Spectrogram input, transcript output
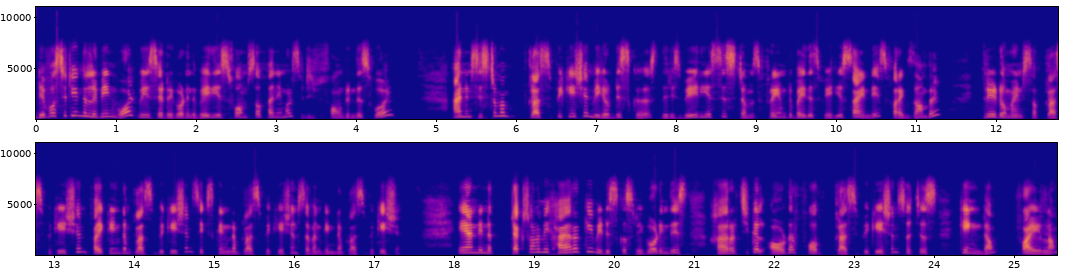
diversity in the living world we said regarding the various forms of animals which is found in this world and in system of classification we have discussed there is various systems framed by this various scientists for example three domains of classification five kingdom classification six kingdom classification seven kingdom classification and in the taxonomic hierarchy we discussed regarding this hierarchical order for classification such as kingdom phylum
